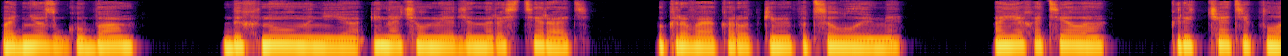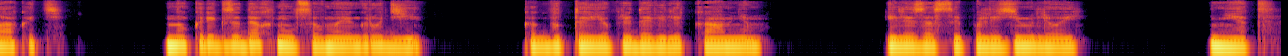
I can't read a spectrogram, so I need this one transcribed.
поднес к губам, дыхнул на нее и начал медленно растирать, покрывая короткими поцелуями. А я хотела кричать и плакать, но крик задохнулся в моей груди, как будто ее придавили камнем или засыпали землей. Нет,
